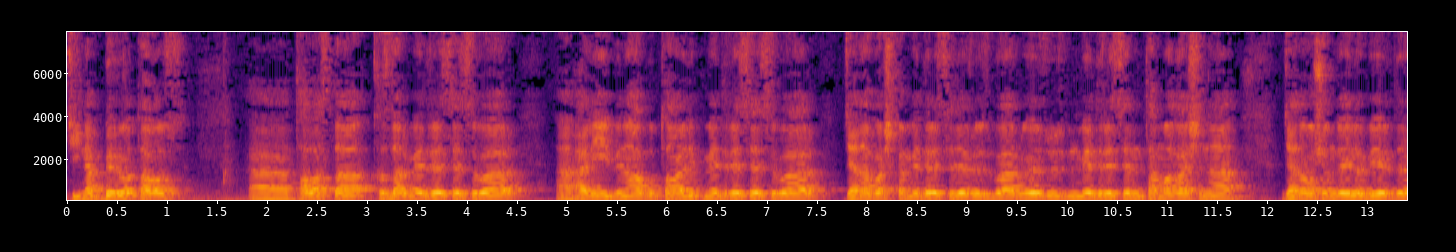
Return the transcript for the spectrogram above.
жыйнап берип атабыз таласта кыздар медресеси бар али ибн абу талип медресеси бар жана башка медреселерибиз бар. Өзүбүздүн медресенин тамак ашына жана ошондой эле бу жерде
